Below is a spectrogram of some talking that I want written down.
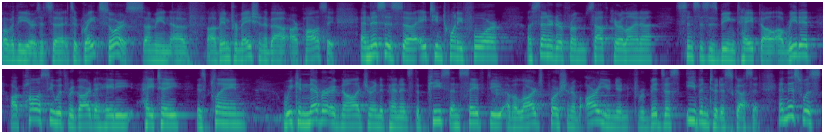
over the years. It's a, it's a great source, I mean, of, of information about our policy. And this is uh, 1824, a senator from South Carolina. Since this is being taped, I'll, I'll read it. Our policy with regard to Haiti, Haiti is plain. We can never acknowledge her independence. The peace and safety of a large portion of our union forbids us even to discuss it. And this was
